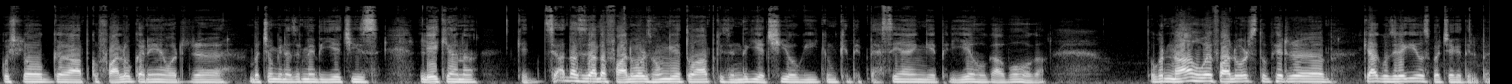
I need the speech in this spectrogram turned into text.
کچھ لوگ آپ کو فالو کریں اور بچوں کی نظر میں بھی یہ چیز لے کے آنا۔ کہ زیادہ سے زیادہ فالوورز ہوں گے تو آپ کی زندگی اچھی ہوگی، کیونکہ پھر پیسے آئیں گے، پھر یہ ہوگا، وہ ہوگا۔ تو اگر نہ ہوئے فالوورز تو پھر کیا گزرے گی اس بچے کے دل پہ؟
